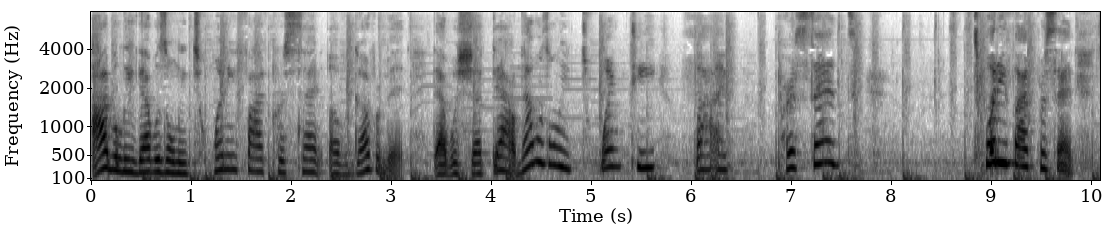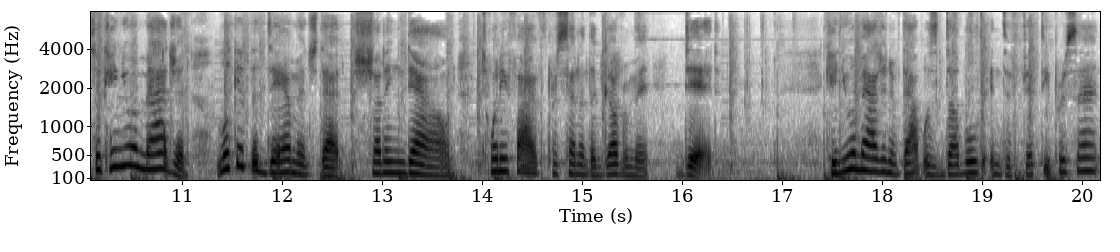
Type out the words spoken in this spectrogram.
I believe that was only 25% of government that was shut down. That was only 25%. 25%. So, can you imagine? Look at the damage that shutting down 25% of the government did. Can you imagine if that was doubled into 50%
